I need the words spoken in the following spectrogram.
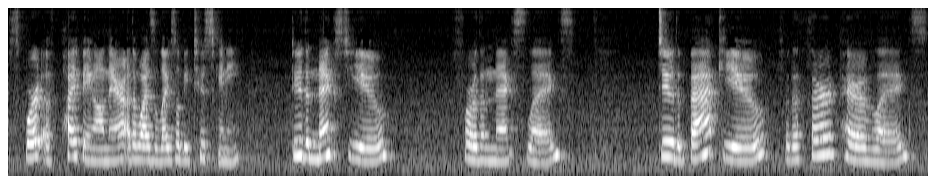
squirt of piping on there, otherwise the legs will be too skinny. Do the next U for the next legs. Do the back U for the third pair of legs.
